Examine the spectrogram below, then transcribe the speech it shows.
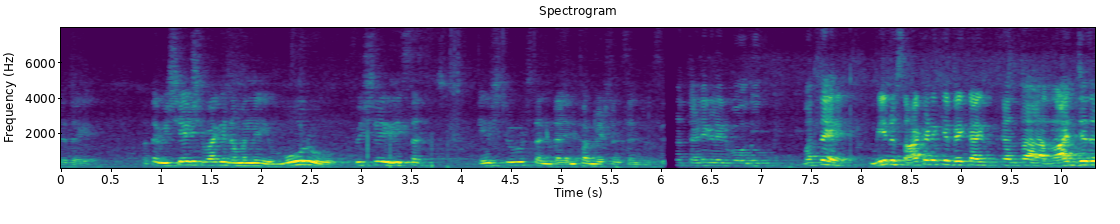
ಜೊತೆಗೆ. ಮತ್ತು ವಿಶೇಷವಾಗಿ ನಮ್ಮಲ್ಲಿ ಮೂರು fishery research institutes and information centres ತಳಿಗಳಿರ್ಬೋದು. ಮತ್ತೆ ಮೀನು ಸಾಕಾಣಿಕೆ ಬೇಕಾಗಿರ್ತಕ್ಕಂಥ ರಾಜ್ಯದ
